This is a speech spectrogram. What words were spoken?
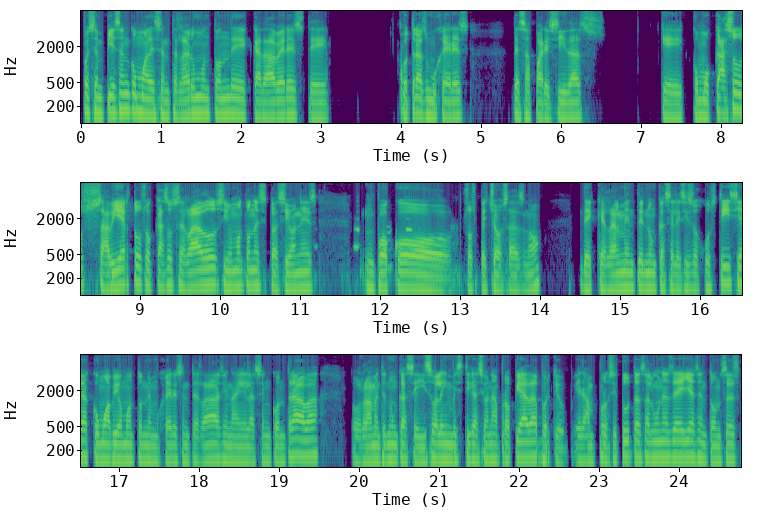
pues empiezan como a desenterrar un montón de cadáveres de otras mujeres desaparecidas que como casos abiertos o casos cerrados y un montón de situaciones un poco sospechosas, ¿no? De que realmente nunca se les hizo justicia, como había un montón de mujeres enterradas y nadie las encontraba, o realmente nunca se hizo la investigación apropiada porque eran prostitutas algunas de ellas, entonces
